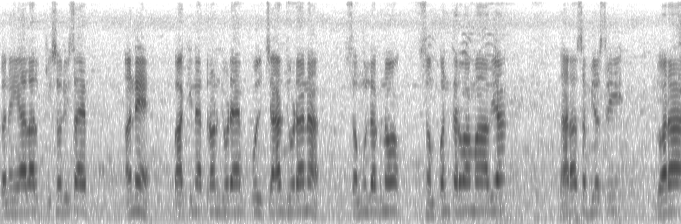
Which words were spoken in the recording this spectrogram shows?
કનૈયાલાલ કિશોરી સાહેબ અને બાકીના ત્રણ જોડા એમ કુલ ચાર જોડાના સમૂહ લગ્નો સંપન્ન કરવામાં આવ્યા. ધારાસભ્ય શ્રી દ્વારા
